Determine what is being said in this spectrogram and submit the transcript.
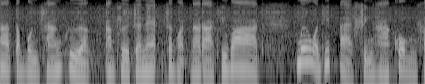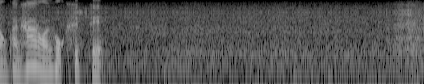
5 ตำบลช้างเผือก อำเภอจะแนะจังหวัดนราธิวาสเมื่อวันที่ 8 สิงหาคม 2567 พ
